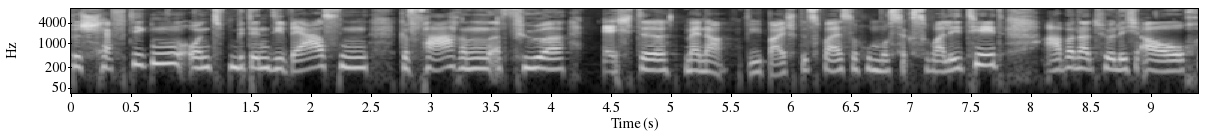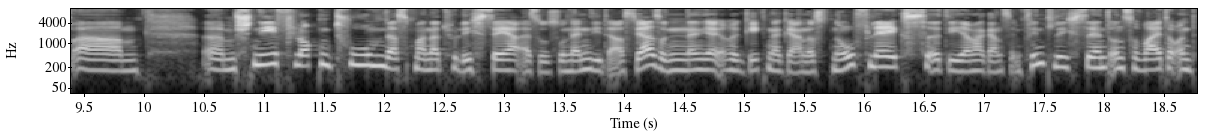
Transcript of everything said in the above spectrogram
beschäftigen und mit den diversen Gefahren für echte Männer, wie beispielsweise Homosexualität, aber natürlich auch ähm, ähm, Schneeflockentum, dass man natürlich sehr, also so nennen die das, ja, so nennen ja ihre Gegner gerne Snowflakes, äh, die ja mal ganz empfindlich sind und so weiter. Und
